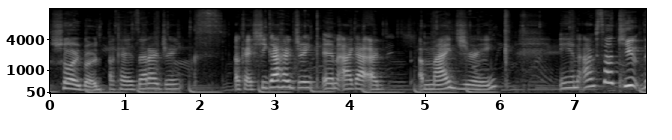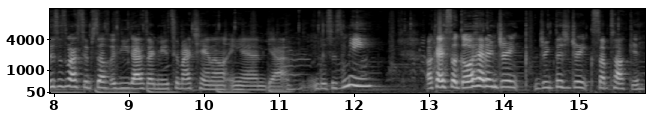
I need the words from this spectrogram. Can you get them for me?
sorry, bud. Okay, is that our drinks? Okay, she got her drink and I got our, my drink. And I'm so cute. This is my sip self if you guys are new to my channel. And yeah, this is me. Okay, so go ahead and drink. Drink this drink. Stop talking.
